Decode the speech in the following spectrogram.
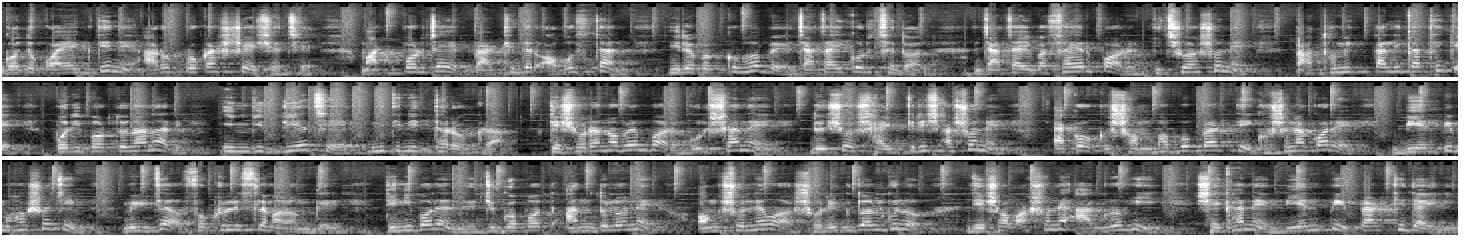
গত কয়েকদিনে আরও প্রকাশ্যে এসেছে। মাঠ পর্যায়ে প্রার্থীদের অবস্থান নিরপেক্ষভাবে যাচাই করছে দল। যাচাই বাছাইয়ের পর কিছু আসনে প্রাথমিক তালিকা থেকে পরিবর্তন আনার ইঙ্গিত দিয়েছে নীতি নির্ধারকরা। তেসরা নভেম্বর গুলশানে দুইশো সাঁত্রিশ আসনে একক সম্ভাব্য প্রার্থী ঘোষণা করে বিএনপি মহাসচিব মির্জা ফখরুল ইসলাম আলমগীর। তিনি বলেন যুগপথ আন্দোলনে অংশ নেওয়া শরিক দলগুলো যেসব আসনে আগ্রহী, সেখানে বিএনপি প্রার্থী দেয়নি।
